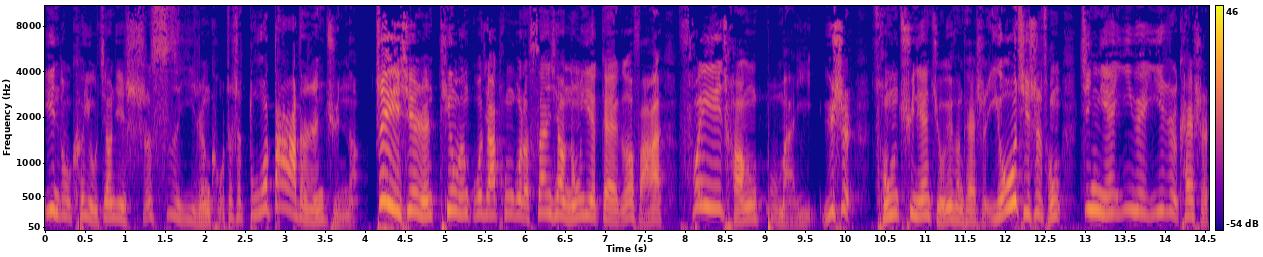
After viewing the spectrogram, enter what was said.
印度可有将近十四亿人口，这是多大的人群呢？这些人听闻国家通过了三项农业改革法案，非常不满意。于是，从去年九月份开始，尤其是从今年一月一日开始，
